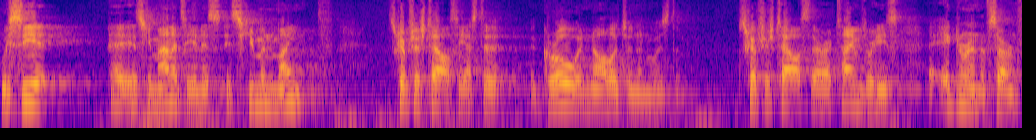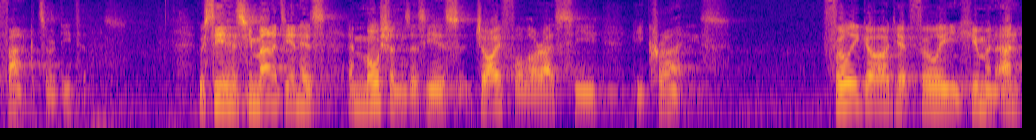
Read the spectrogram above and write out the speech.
We see it, his humanity, in his, his human mind. Scriptures tell us he has to grow in knowledge and in wisdom. Scriptures tell us there are times where he's ignorant of certain facts or details. We see his humanity in his emotions as he is joyful or as he, he cries. Fully God, yet fully human. And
